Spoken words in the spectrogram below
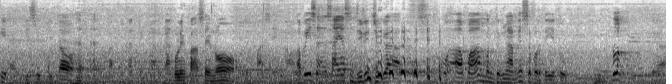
Ki Hadi Sugito. Kita dengarkan. Oleh Pak Seno. oleh Pak Seno. Tapi sa- saya sendiri juga apa mendengarnya seperti itu. Plek ya.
